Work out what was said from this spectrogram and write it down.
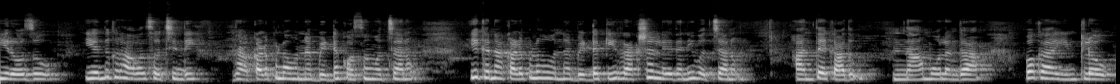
ఈరోజు ఎందుకు రావాల్సి వచ్చింది? నా కడుపులో ఉన్న బిడ్డ కోసం వచ్చాను. ఇక నా కడుపులో ఉన్న బిడ్డకి రక్షణ లేదని వచ్చాను. అంతేకాదు నా మూలంగా ఒక ఇంట్లో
